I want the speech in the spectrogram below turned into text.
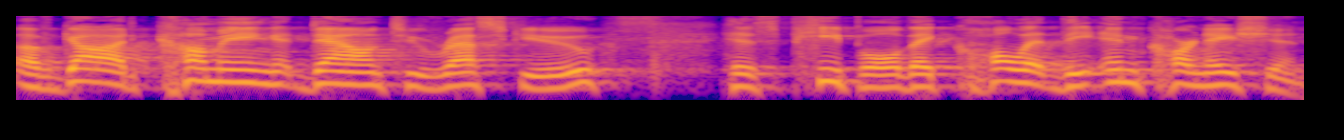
of God coming down to rescue his people. They call it the incarnation.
